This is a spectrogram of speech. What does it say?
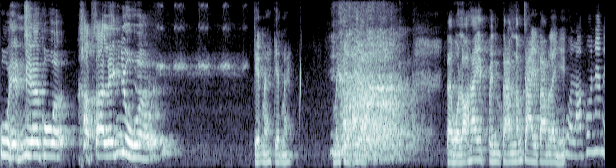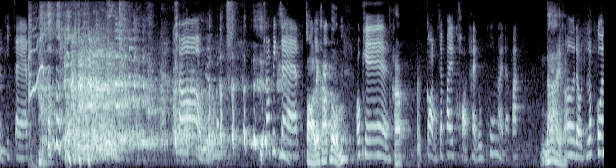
กูเห็นเมียกูอะขับซาเล้งอยู่อะเก็ตไหมเก็ตไหมไม่เก็ตเลย แต่หัวเราะให้เป็นตามน้ำใจตามอะไรอย่างงี้หัวเราะเพราะว่าหน้าเหมือนพี่แจ๊ด ชอบ ชอบพี่แจ๊ด ต่อเลยครับผมโอเค ครับ ก่อนจะไปขอถ่ายรูปคู่หน่อยได้ปะได้ครับ เออเดี๋ยวรบกวน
